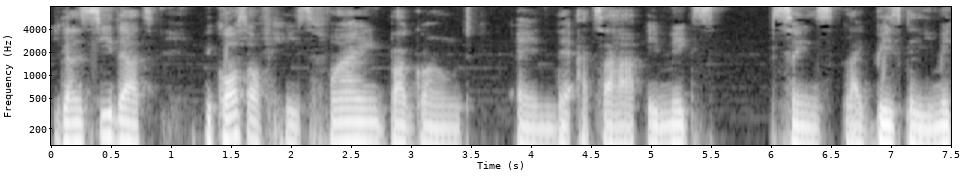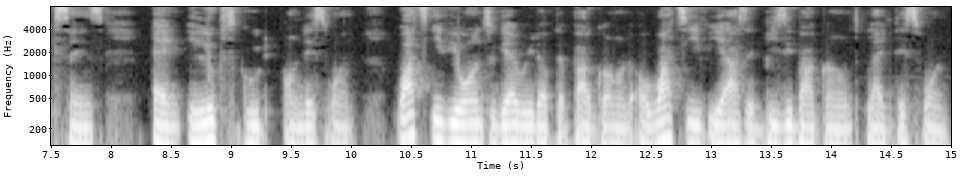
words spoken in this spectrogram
you can see that because of his fine background and the attire, it makes sense. Like basically it makes sense and it looks good on this one. What if you want to get rid of the background or what if he has a busy background like this one?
